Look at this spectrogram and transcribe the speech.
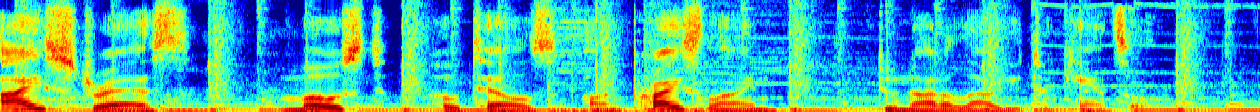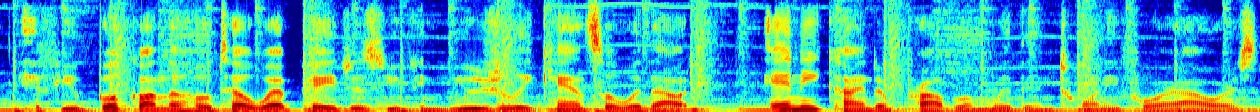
I stress most hotels on Priceline do not allow you to cancel. If you book on the hotel web pages, you can usually cancel without any kind of problem within 24 hours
